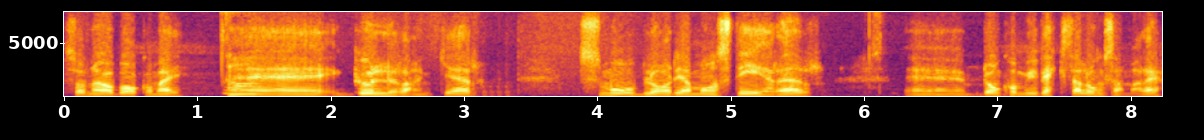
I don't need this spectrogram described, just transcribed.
sådana jag har bakom mig. Ja. Eh, gullranker, småbladiga monsterer. Eh, de kommer ju växa långsammare.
